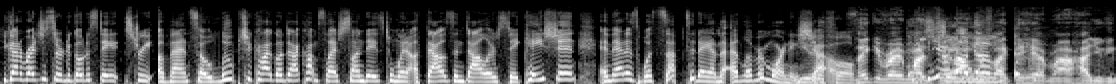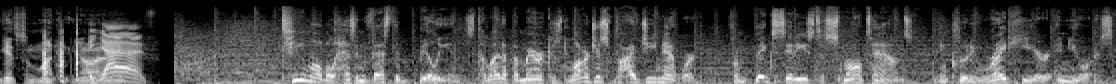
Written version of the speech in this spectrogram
You got to register to go to State Street events. So loopchicago.com slash Sundays to win a $1,000 staycation. And that is what's up today on the Ed Lover Morning Show. Thank you very much. You're Jen. I always like to hear about how you can get some money. You know what I mean? Yes. T-Mobile has invested billions to light up America's largest 5G network from big cities to small towns, including right here in yours.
